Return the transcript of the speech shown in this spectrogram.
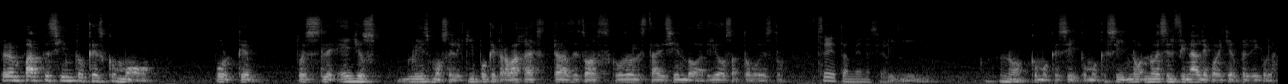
pero en parte siento que es como porque pues ellos mismos, el equipo que trabaja detrás de todas las cosas, le está diciendo adiós a todo esto. Sí, también es cierto. Y no, como que sí, como que sí, no, no es el final de cualquier película.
